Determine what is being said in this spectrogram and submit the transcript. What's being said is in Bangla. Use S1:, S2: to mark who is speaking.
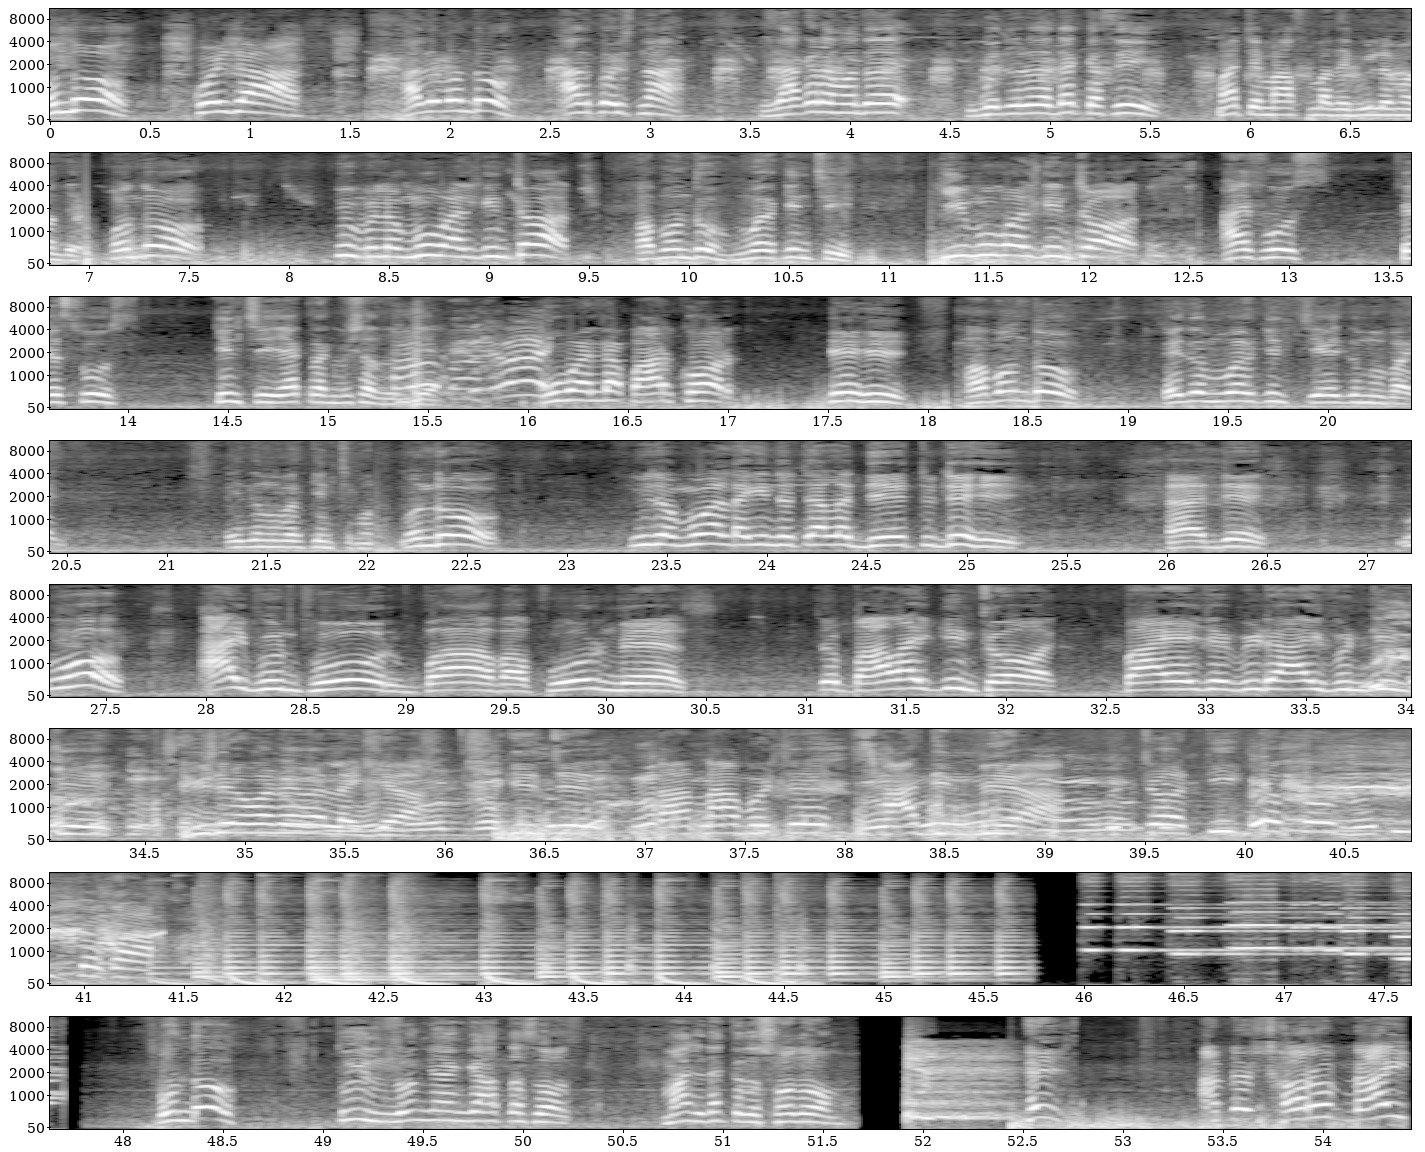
S1: বন্ধু কই যাস?
S2: আরে বন্ধু আর কইস না। জায়গার মধ্যে গুজরে দেখতেছি মাছে মাছ মাঝে বিলের মধ্যে।
S1: বন্ধু তুই বলে মোবাইল কিনছ
S2: হ বন্ধু মোবাইল কিনছি।
S1: কি মোবাইল কিনছ
S2: আইফুস ফেসফুস কিনছি এক লাখ বিশ হাজার দিয়ে।
S1: মোবাইলটা বার কর দেহি
S2: হ বন্ধু এই যে মোবাইল কিনছি এই যে মোবাইল। এই যে মোবাইল কিনছি বন্ধু।
S1: বন্ধু তুই যে মোবাইলটা কিনছ তাহলে দে তুই দেহি হ্যাঁ দে। ও আইফোন ফোর বাবা ফোর ম্যাচ তো বালাই কিনছ বা এই যে ভিডিও আইফোন কিনছে ভিডিও বানাবার লাগিয়া। কিনছে, তার নাম হচ্ছে স্বাধীন মিয়া। বুঝছ? টিকটক করব টিকটকা
S2: বন্ধু, তুই লঙ্গি আঙ্গে আতাছস মাঝে দেখতে তো সদম
S1: হেই, আপনার সরব নাই?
